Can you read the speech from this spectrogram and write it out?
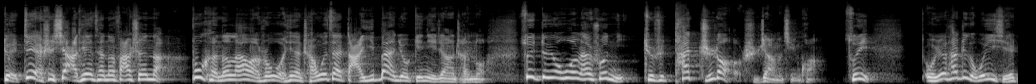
对，这也是夏天才能发生的，不可能篮网说我现在常规赛打一半就给你这样承诺。所以对于欧文来说，你就是他知道是这样的情况，所以我觉得他这个威胁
